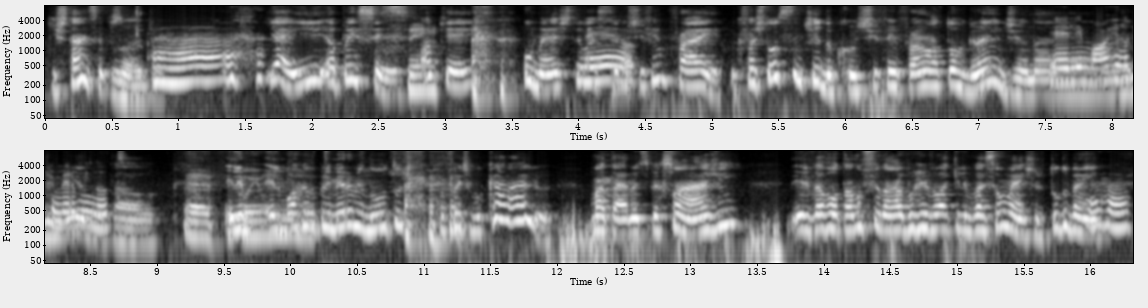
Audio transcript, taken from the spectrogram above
que está nesse episódio. Ah. E aí eu pensei, Sim. ok, o mestre vai ser o Stephen Fry. O que faz todo sentido, porque o Stephen Fry é um ator grande, né? Ele morre no primeiro minuto. É, ele um ele morre no primeiro minuto. Eu falei, tipo, caralho, mataram esse personagem ele vai voltar no final e vou revelar que ele vai ser um mestre. Tudo bem. Uhum.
